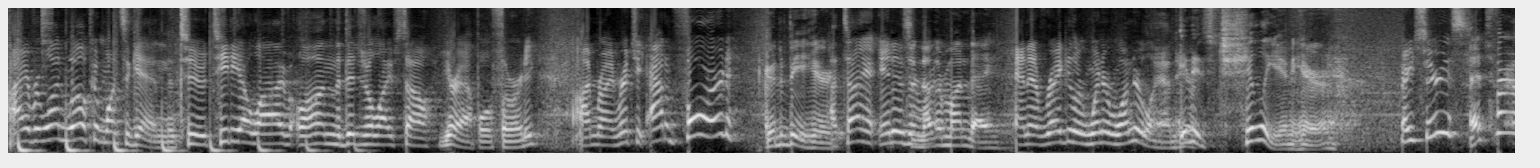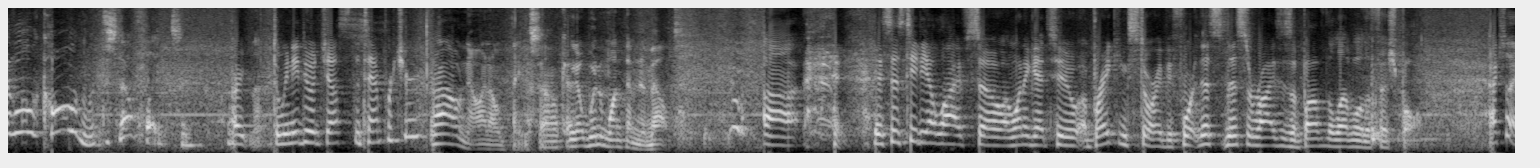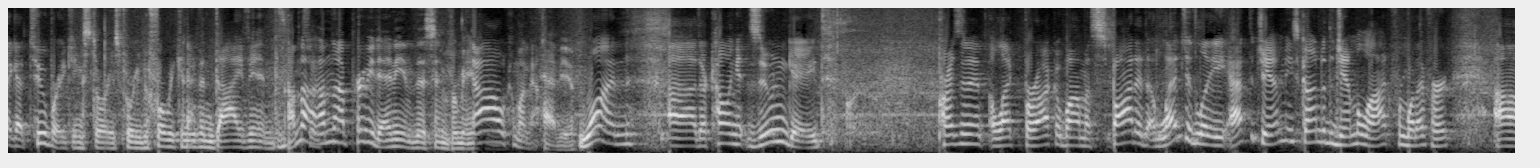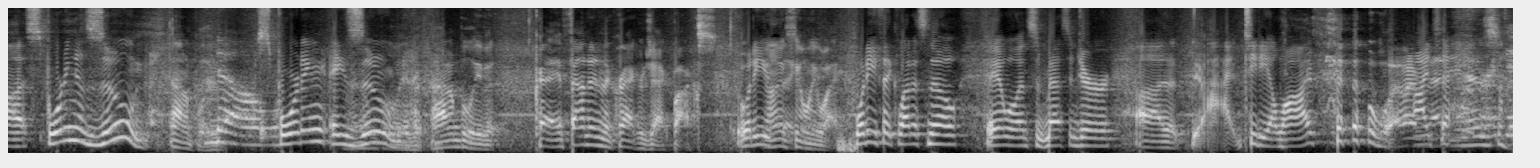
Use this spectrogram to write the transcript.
Hi everyone, welcome once again to TDL Live on the Digital Lifestyle, your Apple Authority. I'm Ryan Ritchie. Adam Ford, Good to be here. I tell you, it is another Monday. and a regular winter wonderland. It Here. is chilly in here. Are you serious? It's very a little cold with the snowflakes. All right, do we need to adjust the temperature? Oh no, I don't think so. Okay. Don't, wouldn't want them to melt. Uh, this is TDL Live, so I want to get to a breaking story before this. This arises above the level of the fishbowl. Actually, I got two breaking stories for you before we can even dive in. I'm not. So- I'm not privy to any of this information. Oh, come on now. Have you? One, uh, they're calling it Zunegate. President-elect Barack Obama spotted allegedly at the gym. He's gone to the gym a lot, from what I've heard. Uh, sporting a Zune. I don't believe it. No. Sporting a Believe Zune. it. I don't believe it. Cra- I found it in a Cracker Jack box. What do you That's think? the only way. What do you think? Let us know. AOL Instant Messenger, uh, TDL Live, iChat,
